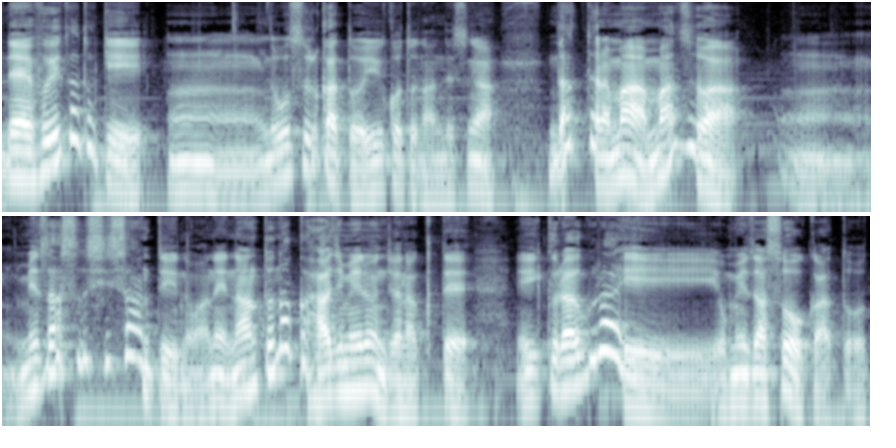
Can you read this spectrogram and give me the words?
で、増えたとき、うん、どうするかということなんですが、だったらまあ、まずは、うん目指す資産っていうのはね、なんとなく始めるんじゃなくて、いくらぐらいを目指そうかと、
